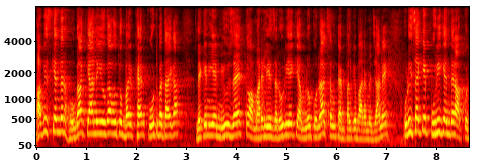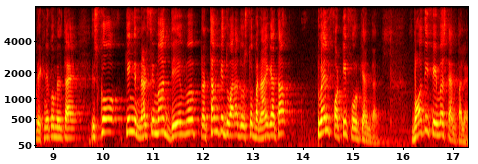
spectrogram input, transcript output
अब इसके अंदर होगा क्या नहीं होगा, वो तो खैर कोर्ट बताएगा। लेकिन ये न्यूज़ है तो हमारे लिए ज़रूरी है कि हम लोग कोनाक संघ टेंपल के बारे में जाने। उड़ीसा के पुरी के अंदर आपको देखने को मिलता है। इसको किंग नरसिम्हा देव प्रथम के द्वारा दोस्तों बनाया गया था 1244 के अंदर। बहुत ही फ़ेमस टेंपल है।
